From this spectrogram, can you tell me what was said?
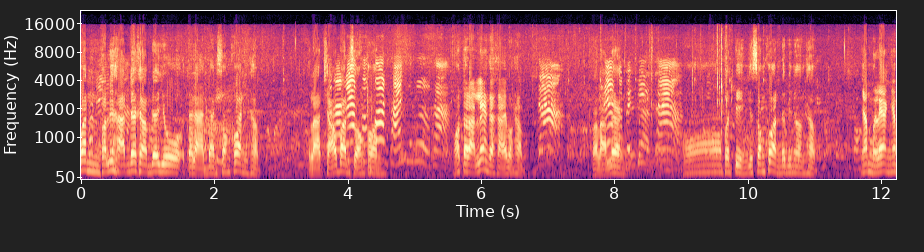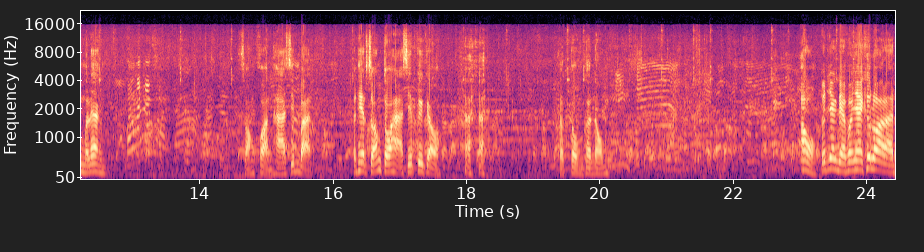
วันพฤหัสเด้อครับเด้ออยู่ตลาดบ้านสองคอนครับ ตลาดเช้าบ้านสองคอนขายคู่มือค่ะอ๋อตลาดแรงก็ขายบ่ครับ จ้าตลาดแรงเป็นปิ้งค่ะอ๋อเพิ่นปิ่งอยู่สองคอนเด้อพี่น้องครับย่ำมื้อแรงย่ำมื้อแรงบอกว่าจะสองขอน50บาทประเทศสองตัว50คือเก่า ข้าวต้มขนม เอ้าเป็นจังได๋พ่อใหญ่คือรออัน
